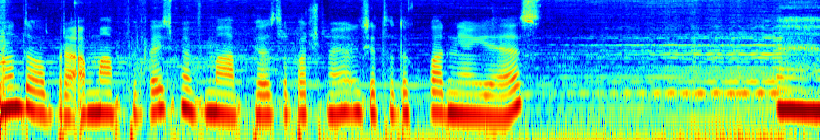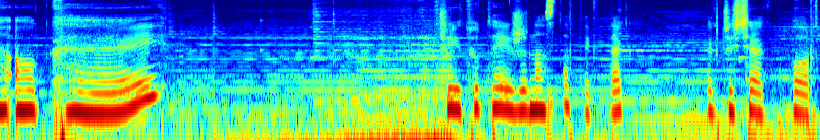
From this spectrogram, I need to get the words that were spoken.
No dobra, a mapy? Wejdźmy w mapę, zobaczmy, gdzie to dokładnie jest. E, Okej. Czyli tutaj, że na statek, tak? Tak czy siak, port.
